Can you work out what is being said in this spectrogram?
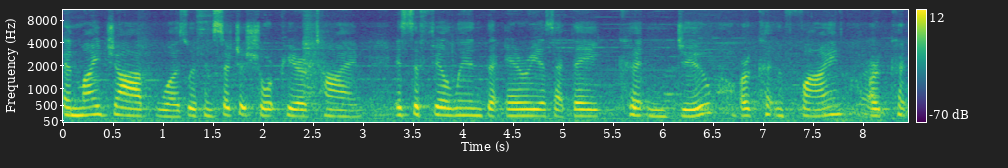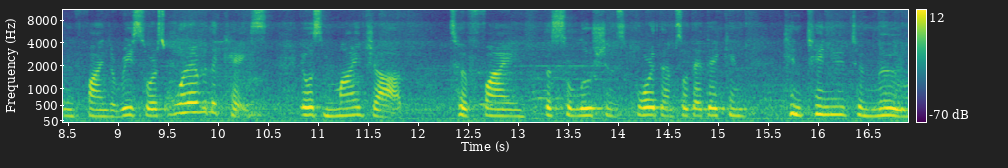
And my job was within such a short period of time is to fill in the areas that they couldn't do or couldn't find or couldn't find the resource, whatever the case. It was my job to find the solutions for them so that they can continue to move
